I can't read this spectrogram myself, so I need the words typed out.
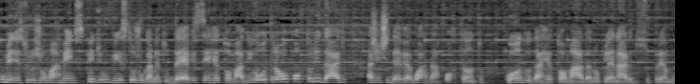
o ministro Gilmar Mendes pediu visto, o julgamento deve ser retomado em outra oportunidade. A gente deve aguardar, portanto, quando da retomada no plenário do Supremo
